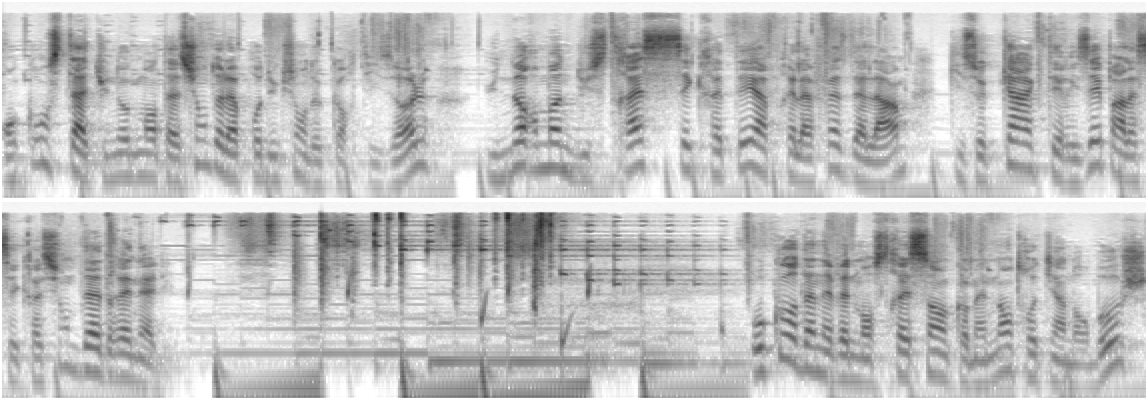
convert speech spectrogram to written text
on constate une augmentation de la production de cortisol, une hormone du stress sécrétée après la phase d'alarme qui se caractérisait par la sécrétion d'adrénaline. Au cours d'un événement stressant comme un entretien d'embauche,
